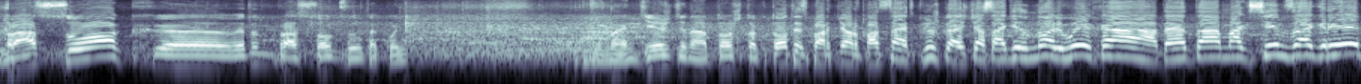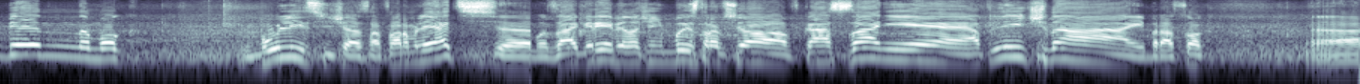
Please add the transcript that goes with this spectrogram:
Бросок. Э, этот бросок был такой в надежде на то, что кто-то из партнеров поставит клюшку. А сейчас 1-0 выход. Это Максим Загребин. Мог Булит сейчас оформлять. Загребин очень быстро все в касании. Отлично. И бросок. Э,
